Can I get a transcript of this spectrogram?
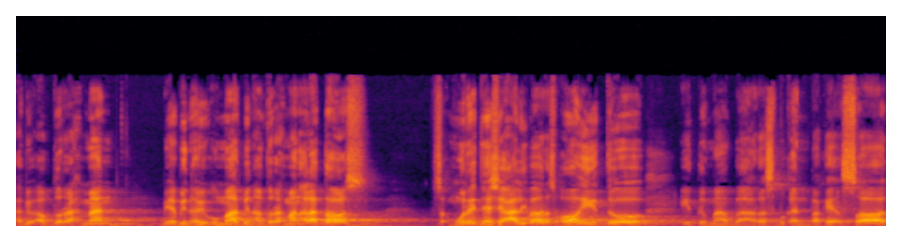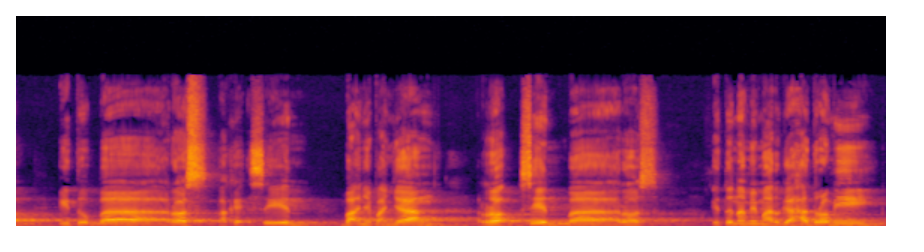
Habib Abdurrahman Bia bin Habib Umar bin Abdurrahman Alatos. Muridnya si Ali Baros. Oh itu. Itu mah baros bukan pakai sod. Itu baros pakai sin. Baknya panjang ro sin baros. Itu namanya marga hadromi.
